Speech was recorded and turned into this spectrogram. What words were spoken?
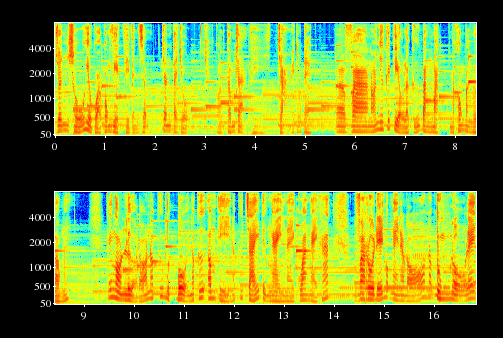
Doanh số hiệu quả công việc thì vẫn dậm chân tại chỗ còn tâm trạng thì chẳng mấy tốt đẹp. À, và nó như cái kiểu là cứ bằng mặt mà không bằng lòng ấy cái ngọn lửa đó nó cứ bực bội, nó cứ âm ỉ, nó cứ cháy từ ngày này qua ngày khác. Và rồi đến một ngày nào đó, nó bùng nổ lên.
